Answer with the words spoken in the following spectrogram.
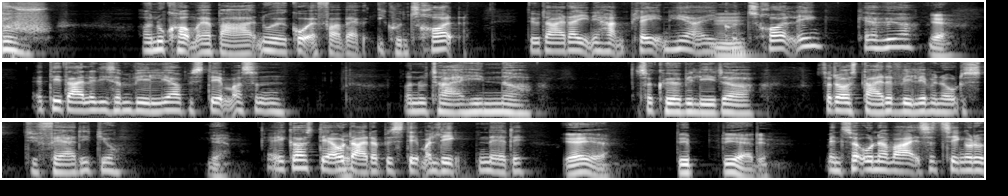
uh, og nu kommer jeg bare, nu går jeg for at være i kontrol. Det er jo dig, der egentlig har en plan her, er i mm. kontrol, ikke? Kan jeg høre? Ja, At det er dig, der ligesom vælger og bestemmer sådan, og nu tager jeg hende, og så kører vi lidt, og så er det også dig, der vælger, hvornår det det er færdigt jo. ja, Ja, Ikke også? Det er jo, Jo. dig, der bestemmer længden af det. ja, ja, det, det er det. Men så undervejs, så tænker du,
